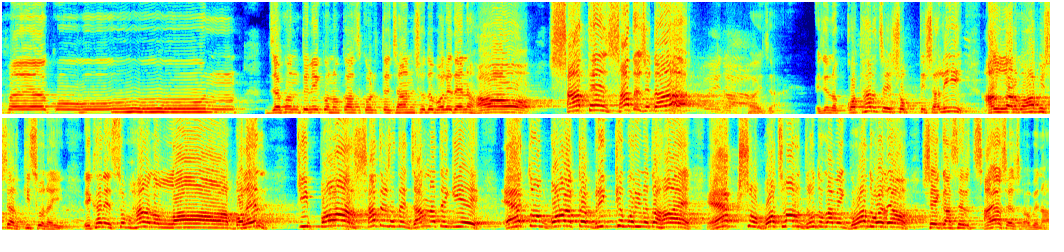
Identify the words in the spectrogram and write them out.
فيكون যখন তিনি কোনো কাজ করতে চান শুধু বলে দেন হ সাথে সাথে সেটা হয়ে যায় এই জন্য কথার চেয়ে শক্তিশালী আল্লাহর মহাবিশ্বের কিছু নাই। এখানে সুবহান আল্লাহ বলেন কি পাওয়ার সাথে সাথে জান্নাতে গিয়ে এত বড় একটা বৃক্ষে পরিণত হয় একশো বছর দ্রুতগামী ঘোড়া দৌড়ালেও সেই গাছের ছায়া শেষ হবে না।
